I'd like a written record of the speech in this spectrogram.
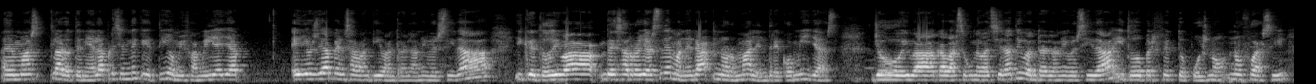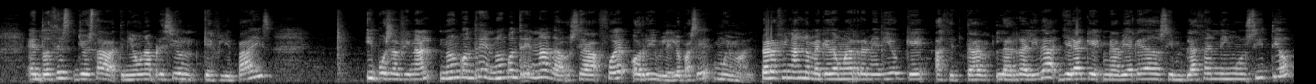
Además, claro, tenía la presión de que, tío, mi familia ya ellos ya pensaban que iba a entrar a la universidad y que todo iba a desarrollarse de manera normal, entre comillas. Yo iba a acabar segundo bachillerato, iba a entrar a la universidad y todo perfecto. Pues no, no fue así. Entonces yo estaba, tenía una presión que flipáis y pues al final no encontré, no encontré nada, o sea, fue horrible, lo pasé muy mal. Pero al final no me quedó más remedio que aceptar la realidad y era que me había quedado sin plaza en ningún sitio,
